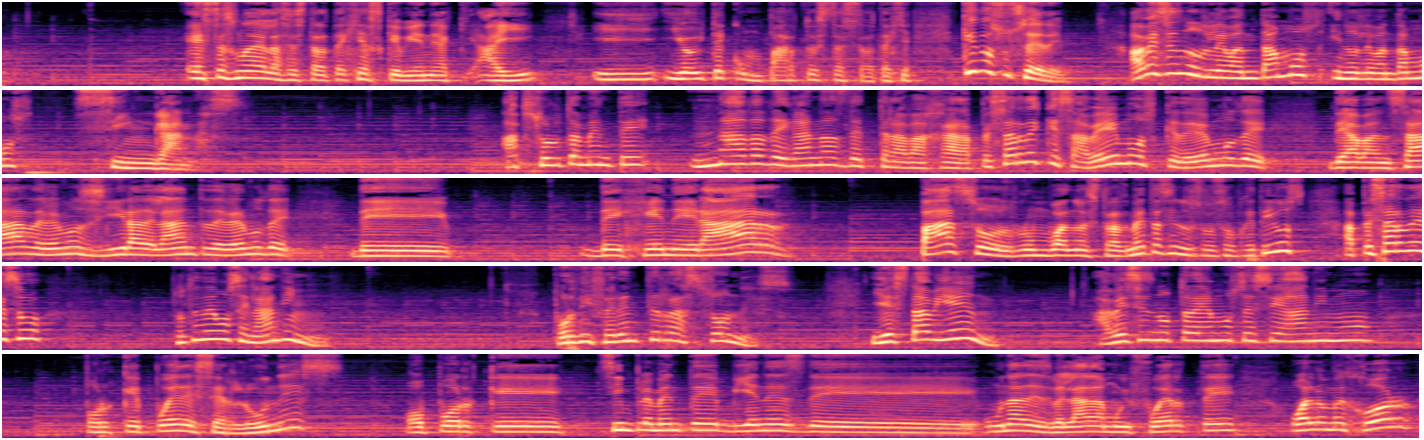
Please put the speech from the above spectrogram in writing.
esta es una de las estrategias que viene aquí, ahí y, y hoy te comparto esta estrategia. ¿Qué nos sucede? A veces nos levantamos y nos levantamos sin ganas. Absolutamente nada de ganas de trabajar. A pesar de que sabemos que debemos de, avanzar, debemos de seguir adelante, debemos de, de, de generar pasos rumbo a nuestras metas y nuestros objetivos, a pesar de eso, no tenemos el ánimo. Por diferentes razones. Y está bien. A veces no traemos ese ánimo porque puede ser lunes o porque simplemente vienes de una desvelada muy fuerte o a lo mejor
